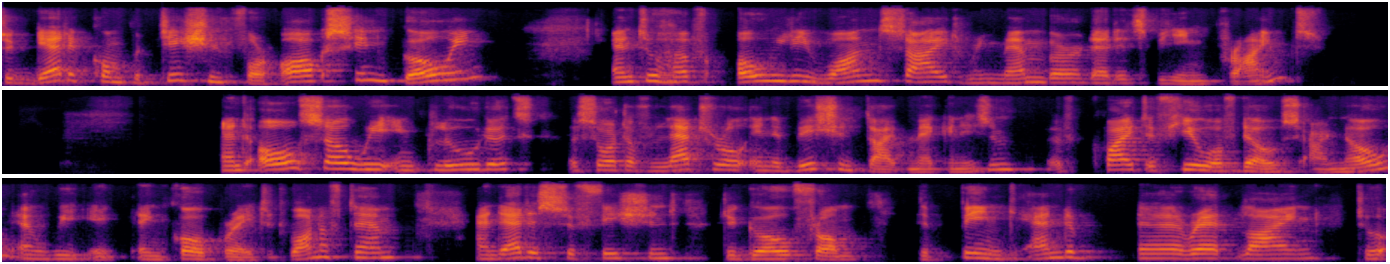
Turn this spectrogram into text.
to get a competition for auxin going, and to have only one side remember that it's being primed. And also we included a sort of lateral inhibition type mechanism. Quite a few of those are known and we incorporated one of them. And that is sufficient to go from the pink and the uh, red line to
